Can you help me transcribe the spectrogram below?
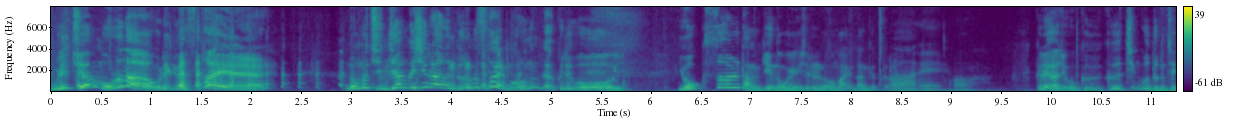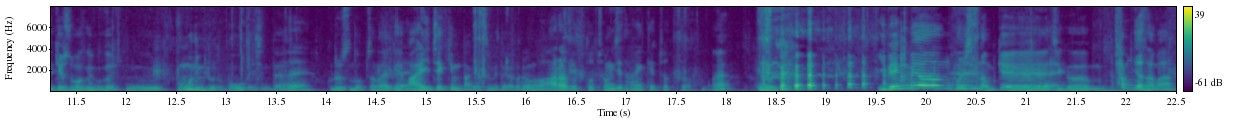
우리 취향 모르나 우리 그 스타일 너무 진지한 거 싫어하는 그런 거 스타일 모르는가 그리고 욕설 담긴 오행시를 너무 많이 남겼더라. 아, 예. 아. 그래가지고 그, 그 친구들은 제낄 수밖에 없고 그 부모님들도 보고 계신데 네. 그럴 수는 없잖아요. 네. 많이 제끼면 당했습니다, 여러분. 그럼 뭐 알아서 또 정지 당했겠죠 또. 예? 200명 훨씬 넘게 네. 지금 참여자만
